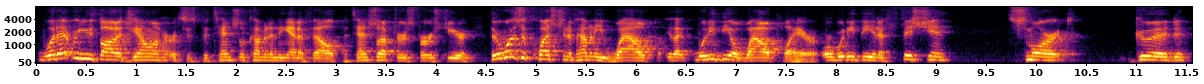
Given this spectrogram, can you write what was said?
whatever you thought of Jalen Hurts' potential coming in the NFL, potential after his first year, there was a question of how many wow, like, would he be a wow player or would he be an efficient, smart, good,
